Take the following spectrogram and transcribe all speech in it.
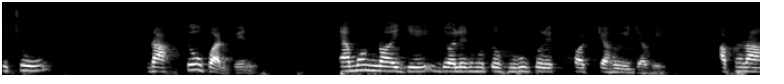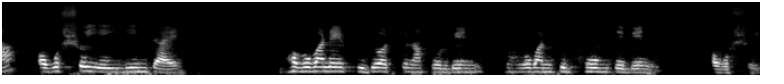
কিছু রাখতেও পারবেন। এমন নয় যে জলের মতো হু করে খরচা হয়ে যাবে। আপনারা অবশ্যই এই দিনটায় ভগবানের পুজো অর্চনা করবেন, ভগবানকে ভোগ দেবেন অবশ্যই।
